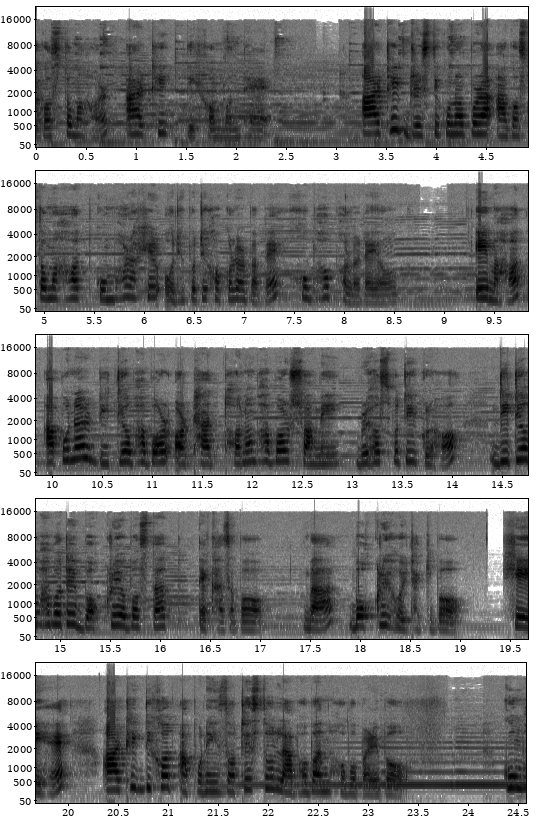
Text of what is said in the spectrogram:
আগষ্ট মাহৰ আৰ্থিক দিশ সম্বন্ধে আৰ্থিক দৃষ্টিকোণৰ পৰা আগষ্ট মাহত কুম্ভ ৰাশিৰ অধিপতিসকলৰ বাবে শুভ ফলদায়ক। এই মাহত আপোনাৰ দ্বিতীয় ভাৱৰ অৰ্থাৎ ধনভাৱৰ স্বামী বৃহস্পতি গ্ৰহ দ্বিতীয় ভাৱতে বক্ৰী অৱস্থাত দেখা যাব বা বক্ৰী হৈ থাকিব। সেয়েহে আৰ্থিক দিশত আপুনি যথেষ্ট লাভৱান হ'ব পাৰিব। কুম্ভ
